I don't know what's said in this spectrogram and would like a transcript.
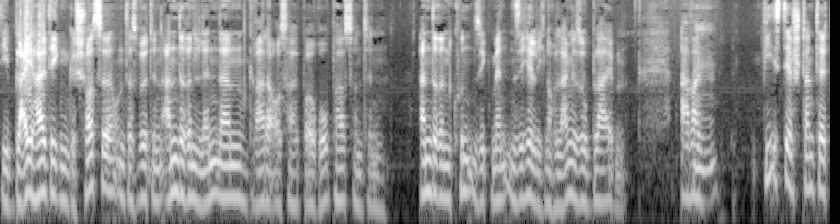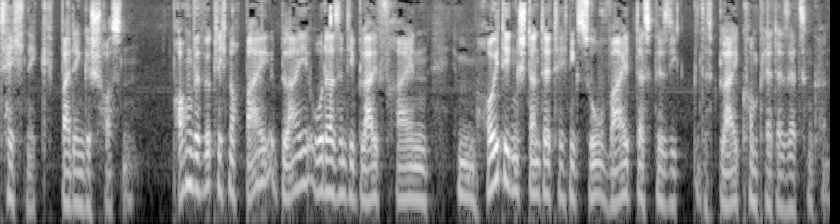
die bleihaltigen Geschosse und das wird in anderen Ländern, gerade außerhalb Europas und in anderen Kundensegmenten sicherlich noch lange so bleiben. Aber mhm. wie ist der Stand der Technik bei den Geschossen? Brauchen wir wirklich noch Blei oder sind die bleifreien im heutigen Stand der Technik so weit, dass wir sie das Blei komplett ersetzen können?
